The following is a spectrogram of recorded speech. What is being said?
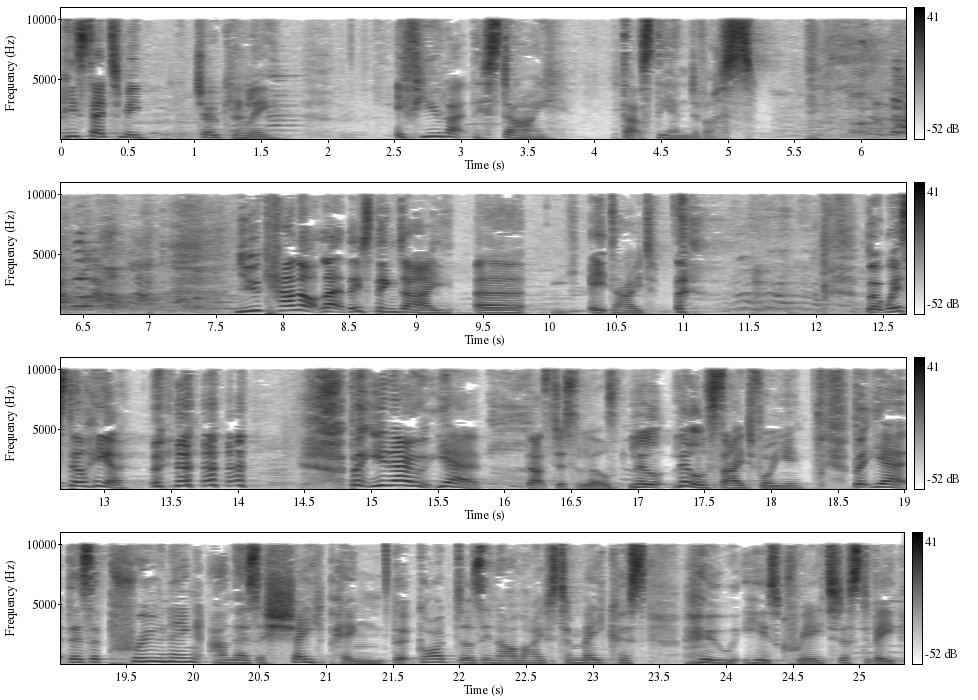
he said to me jokingly, if you let this die, that's the end of us. you cannot let this thing die. Uh, it died. but we're still here. But you know, yeah, that's just a little, little, little aside for you. But yeah, there's a pruning and there's a shaping that God does in our lives to make us who He has created us to be.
